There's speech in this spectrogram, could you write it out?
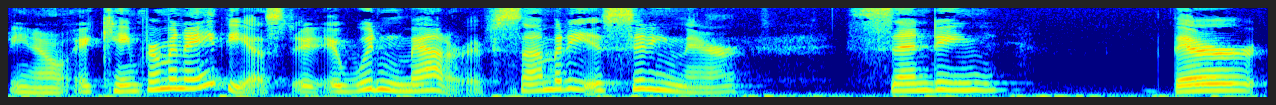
you know it came from an atheist. It, it wouldn't matter if somebody is sitting there sending their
